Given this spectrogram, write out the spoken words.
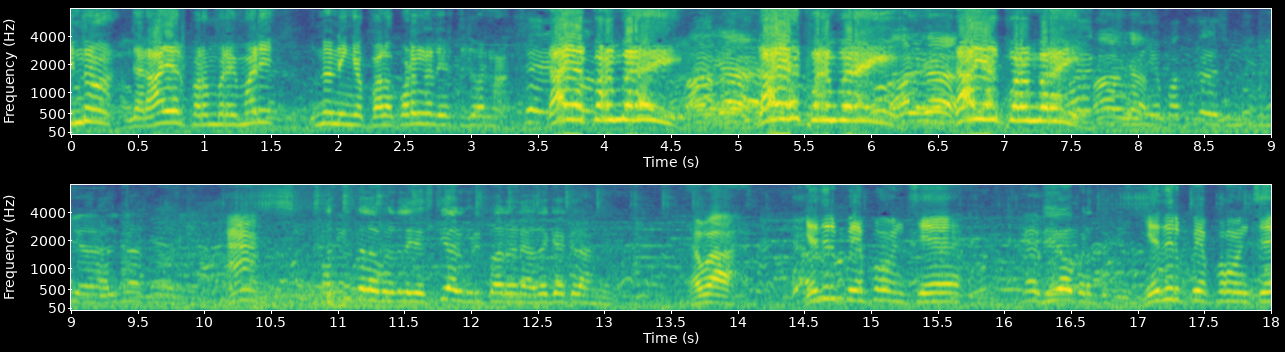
இன்னும் இந்த ராயர் பரம்பரை மாதிரி இன்னும் நீங்க பல படங்கள் எடுத்துட்டு வரணும் ராயர் பரம்பரை! ராயர் பரம்பரை! ராயர் பரம்பரை! பத்து தலைவரத்துல எஸ்டிஆர் குடிப்பாருன்னு அதை கேக்குறாங்க. ஏவா எதிர்ப்பு எப்போ வந்துச்சு? படத்துக்கு. எதிர்ப்பு எப்போ வந்துச்சு?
